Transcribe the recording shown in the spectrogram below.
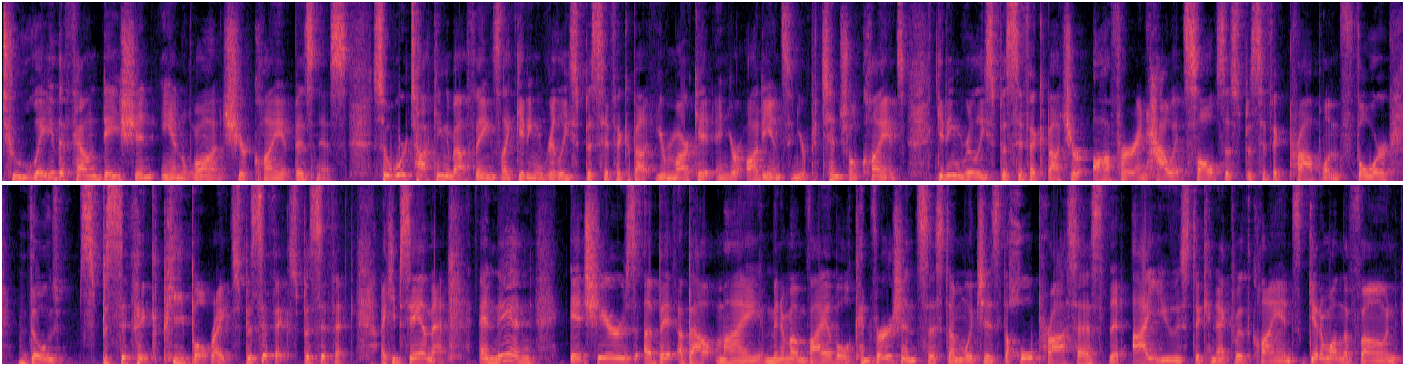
to lay the foundation and launch your client business. So, we're talking about things like getting really specific about your market and your audience and your potential clients, getting really specific about your offer and how it solves a specific problem for those specific people, right? Specific, specific. I keep saying that. And then it shares a bit about my minimum viable conversion system, which is the whole process that I use to connect with clients, get them on the phone,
